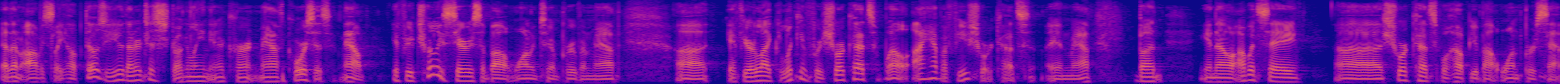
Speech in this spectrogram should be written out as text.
and then obviously help those of you that are just struggling in your current math courses. Now, if you're truly serious about wanting to improve in math, uh, if you're like looking for shortcuts, well, I have a few shortcuts in math, but you know, I would say uh, shortcuts will help you about 1%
